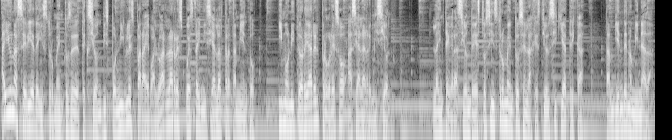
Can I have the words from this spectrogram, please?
Hay una serie de instrumentos de detección disponibles para evaluar la respuesta inicial al tratamiento y monitorear el progreso hacia la remisión. La integración de estos instrumentos en la gestión psiquiátrica, también denominada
